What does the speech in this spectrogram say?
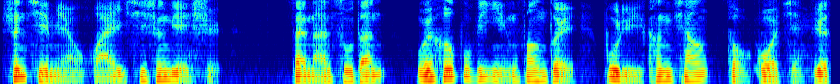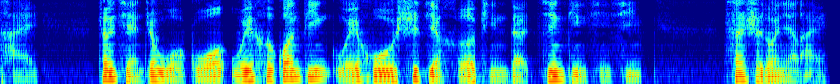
深切缅怀牺牲烈士；在南苏丹，维和步兵营方队步履铿锵走过检阅台。彰显着我国维和官兵维护世界和平的坚定信心。三十多年来，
